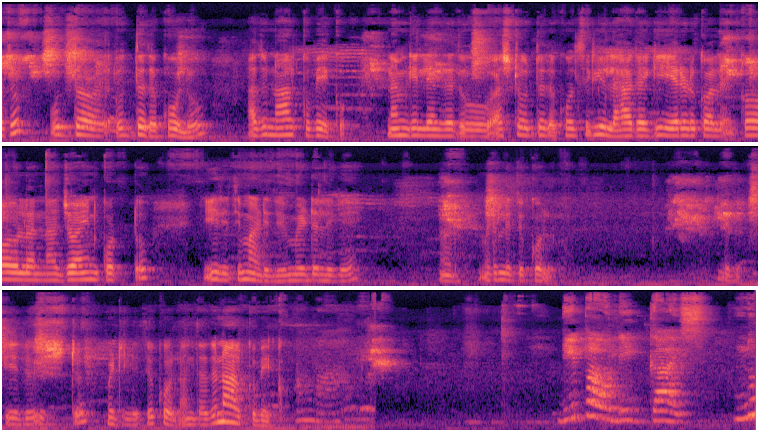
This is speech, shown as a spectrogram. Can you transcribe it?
ಅದು ಉದ್ದ, ಉದ್ದದ ಕೋಲು, ಅದು ನಾಲ್ಕು ಬೇಕು. ನಮಗೆ ಇಲ್ಲಿ ಅಂದರೆ ಅದು ಅಷ್ಟು ಉದ್ದದ ಕೋಲು ಸಿಗಲಿಲ್ಲ. ಹಾಗಾಗಿ ಎರಡು ಕೋಲ, ಕೋಲನ್ನು ಜಾಯಿನ್ ಕೊಟ್ಟು ಈ ರೀತಿ ಮಾಡಿದ್ವಿ ಮಿಡಲಿಗೆ. ನೋಡಿ, ಮಿಡಲಿದ್ದು ಕೋಲು. ಇದು ಇದು ಇಷ್ಟು ಮಿಡಲಿದ್ದು ಕೋಲು. ಅಂಥದ್ದು ನಾಲ್ಕು ಬೇಕು. ದೀಪಾವಳಿ ಗಾಯ್ಸ್ ಇನ್ನೂ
